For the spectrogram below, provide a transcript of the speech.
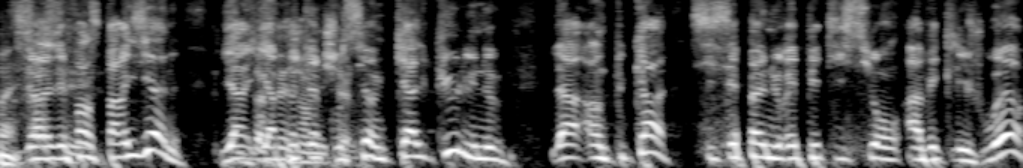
Ouais. de Ça, la défense parisienne. Il y a, peut-être aussi un calcul, une là en tout cas, si c'est pas une répétition avec les joueurs,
